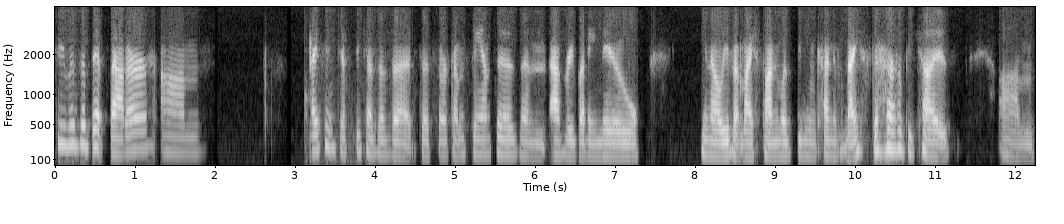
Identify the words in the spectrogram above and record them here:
she was a bit better. Um, I think just because of the the circumstances, and everybody knew. You know, even my son was being kind of nice to her because um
